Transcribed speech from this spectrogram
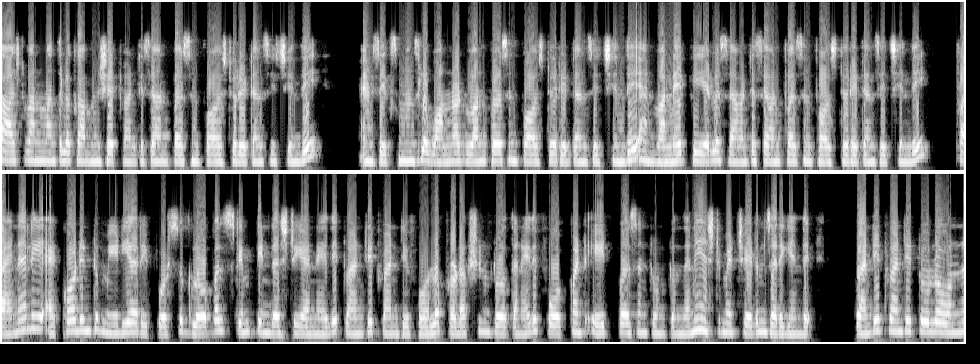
లాస్ట్ వన్ మంత్లో company share twenty seven percent positive returns ఇచ్చింది. అండ్ సిక్స్ మంత్స్లో one nought one percent positive returns ఇచ్చింది. అండ్ వన్ ఇయర్ పీరియడ్లో seventy seven percent positive returns ఇచ్చింది. Finally according to media reports global shrimp industry అనేది ట్వంటీ ట్వంటీ ఫోర్లో ప్రొడక్షన్ గ్రోత్ అనేది ఫోర్ పాయింట్ ఎయిట్ పర్సెంట్ ఉంటుందని ఎస్టిమేట్ చేయడం జరిగింది. ట్వంటీ ట్వంటీ టూ లో ఉన్న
